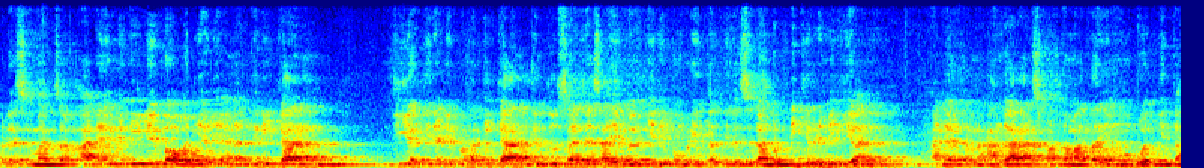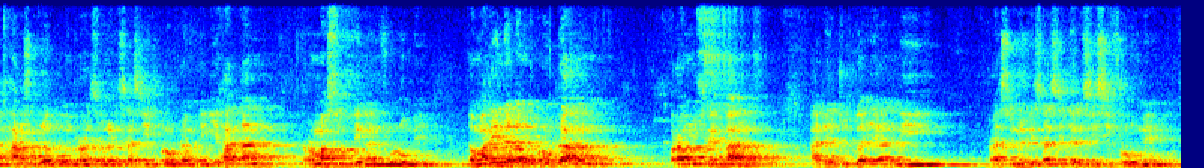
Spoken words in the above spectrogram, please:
ada semacam ada yang menilai bahwa dia dianaktirikan, dia tidak diperhatikan. Tentu saja saya begini pemerintah tidak sedang berpikir demikian hanya karena anggaran semata-mata yang membuat kita harus melakukan rasionalisasi program kegiatan termasuk dengan volume. Kemarin dalam program Pramus Rembang ada juga yang di rasionalisasi dari sisi volume.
